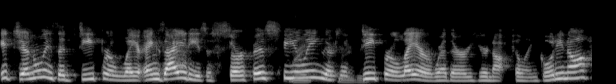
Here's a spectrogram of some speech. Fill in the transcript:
it generally is a deeper layer. Anxiety is a surface feeling. Right, There's right, a deeper layer, whether you're not feeling good enough,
